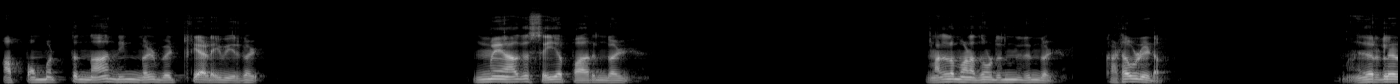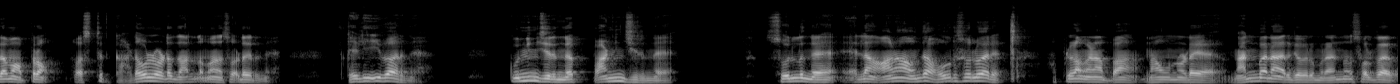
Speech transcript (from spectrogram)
அப்போ மட்டும்தான் நீங்கள் வெற்றி அடைவீர்கள். உண்மையாக செய்ய பாருங்கள். நல்ல மனதுடன் இருங்கள் கடவுளிடம். மனிதர்களிடம் அப்புறம். ஃபஸ்ட்டு கடவுளோட நல்ல மனசோடு இருங்க. தெளிவாக இருங்க. குனிஞ்சிருங்க பணிஞ்சிருங்க. சொல்லுங்கள் எல்லாம் ஆனால் வந்து அவர் சொல்லுவார் அப்படிலாம் வேணாம்ப்பா. நான் உன்னுடைய நண்பனாக இருக்க விரும்புகிறேன்னு சொல்கிறாரு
